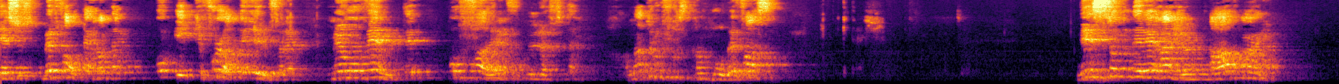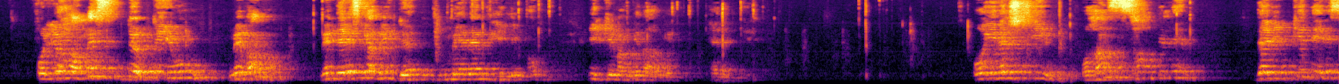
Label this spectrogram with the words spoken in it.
Jesus befalte han dem å ikke forlate Jerusalem, med å vente på Faderens løfte. Han er trofast. Han holder fast. Det som dere har hørt av meg For Johannes døpte jo med vann, men dere skal bli døpt med Den hellige ånd ikke mange dager heretter. Og i vers 7 Og han sa til dem det er ikke deres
